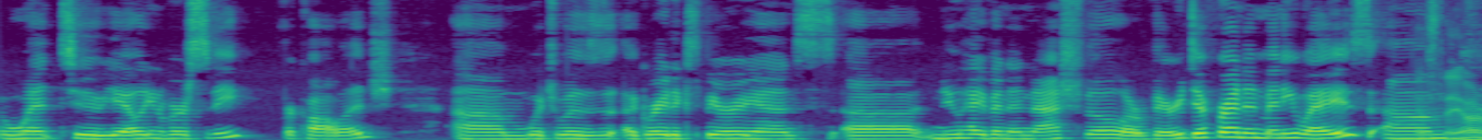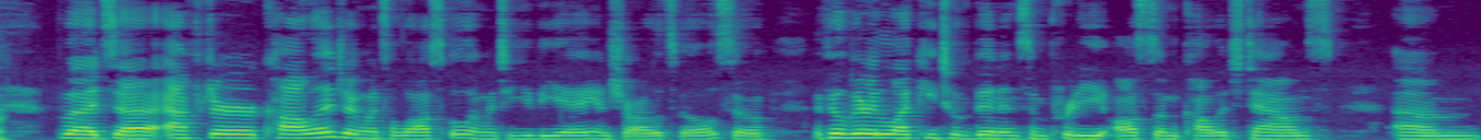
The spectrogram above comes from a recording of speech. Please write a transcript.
I went to Yale University for college um, which was a great experience. Uh, New Haven and Nashville are very different in many ways. Um, yes, they are. But uh, after college, I went to law school. I went to UVA in Charlottesville. So I feel very lucky to have been in some pretty awesome college towns. Um,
